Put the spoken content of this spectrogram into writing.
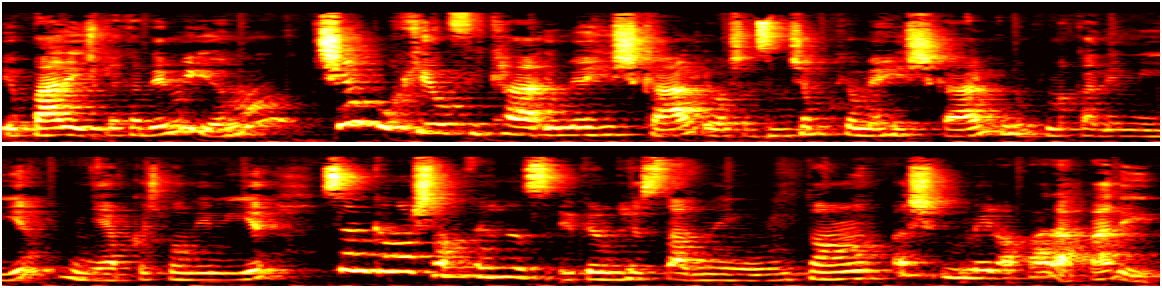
eu parei de ir pra academia. Não tinha por que eu ficar, eu me arriscar, eu achava assim, não tinha por que eu me arriscar para uma academia, em época de pandemia, sendo que eu não estava vendo, vendo resultado nenhum. Então, acho melhor parar, parei.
